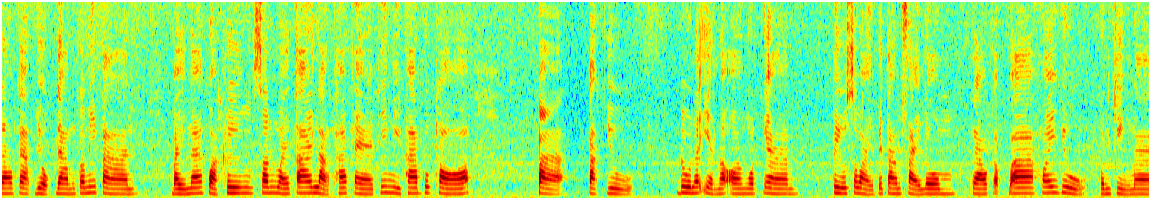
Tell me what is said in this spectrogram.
ราวกับหยกดำก็มีปาน ใบหน้ากว่าครึ่ง ซ่อนไว้ใต้หลังผ้าแพรที่มีภาพลูกท้อ ป่าปักอยู่ ดูละเอียดละอองดงาม ปลิวสวัยไปตามสายลม ราวกับว่าห้อยอยู่บนกิ่งไม้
